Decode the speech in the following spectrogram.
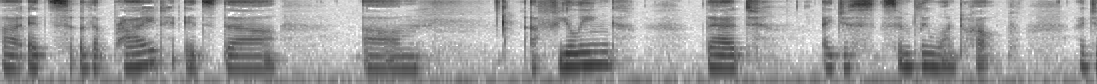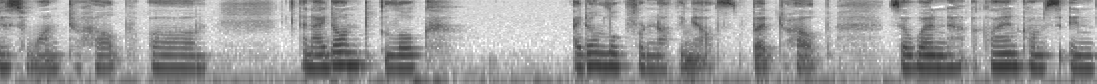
Uh, it's the pride it's the um, a feeling that I just simply want to help I just want to help um, and I don't look I don't look for nothing else but to help. So when a client comes in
